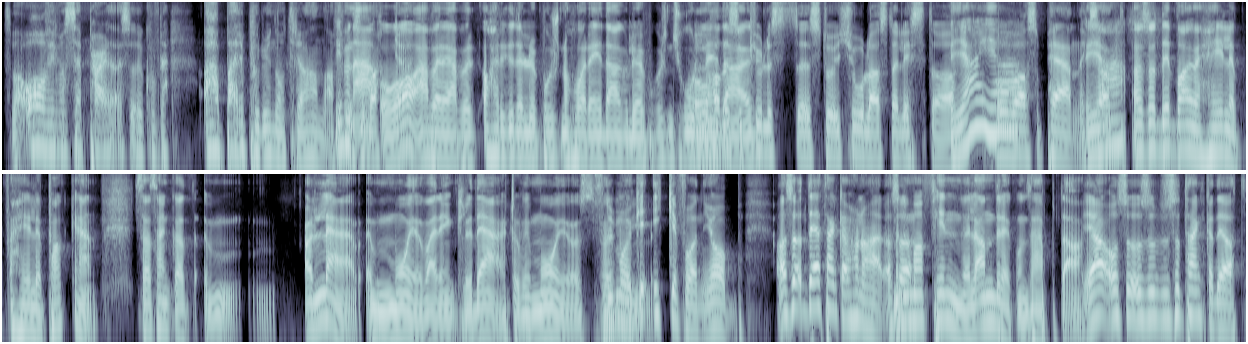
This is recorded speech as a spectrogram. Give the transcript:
Så bare, å, vi må se Paradise. Og det? Ah, bare av Triana. Ja, men jeg, å, jeg bare, jeg bare, å herregud, jeg lurer på hvordan håret er i dag, lurer på hvordan kjolen er i hadde så kule store kjoler og stylist, og Ja, ja. hun var så pen. ikke Ja, sant? altså det var jo hele, hele pakken. Så jeg tenker at um, alle må jo være inkludert, og vi må jo Du må jo ikke ikke få en jobb. Altså, det tenker jeg, Hør nå her. Men Altså, du må finne vel andre konsepter. ja, og så, så, så tenker jeg det at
